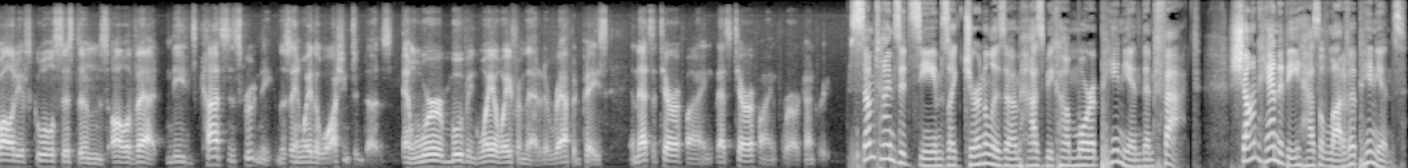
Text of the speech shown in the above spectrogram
quality of school systems, all of that needs constant scrutiny in the same way that Washington does. And we're moving way away from that at a rapid pace. And that's a terrifying that's terrifying for our country. Sometimes it seems like journalism has become more opinion than fact. Sean Hannity has a lot of opinions.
